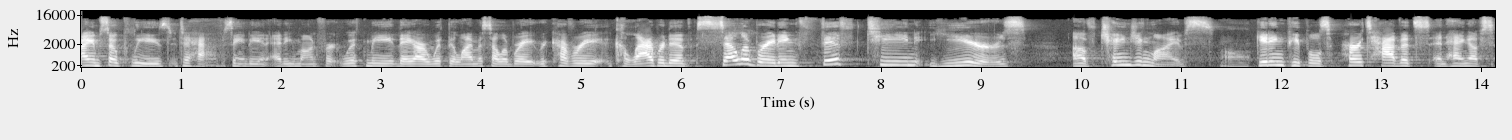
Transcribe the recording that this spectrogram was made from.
I am so pleased to have Sandy and Eddie Monfort with me. They are with the Lima Celebrate Recovery Collaborative, celebrating 15 years of changing lives, oh. getting people's hurts, habits, and hangups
